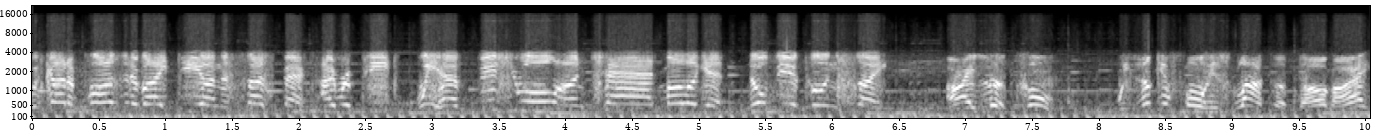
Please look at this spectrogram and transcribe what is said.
We've got a positive ID on the suspect. I repeat, we have visual on Chad Mulligan. No vehicle in sight. All right, look, cool. We looking for his lockup, dog, all right?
